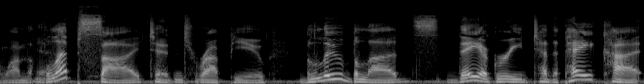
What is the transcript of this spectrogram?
well, on the yeah. flip side, to interrupt you, Blue Bloods, they agreed to the pay cut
